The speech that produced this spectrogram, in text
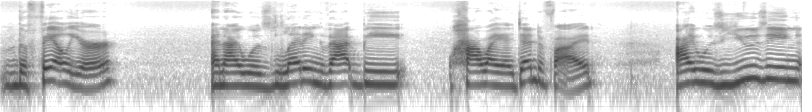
the failure and I was letting that be how I identified, I was using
